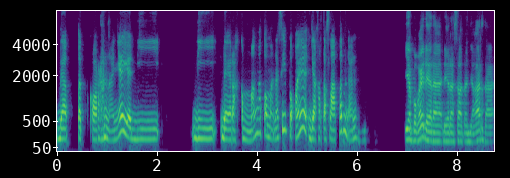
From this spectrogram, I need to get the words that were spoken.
dapet coronanya ya di di daerah Kemang atau mana sih? Pokoknya Jakarta Selatan kan? Iya pokoknya daerah daerah selatan Jakarta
